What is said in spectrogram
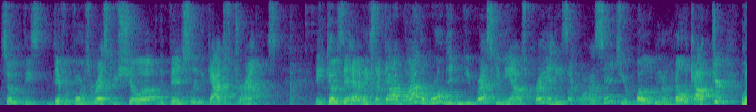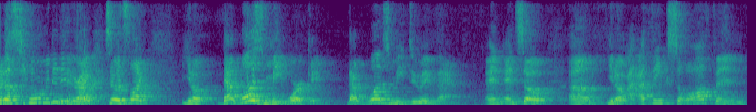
so these different forms of rescue show up, and eventually the guy just drowns. And he goes to heaven. He's like, God, why in the world didn't you rescue me? I was praying. He's like, Well, I sent you a boat and a helicopter. What else do you want me to do? Right? So it's like, you know, that was me working. That was me doing that. And and so, um, you know, I, I think so often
